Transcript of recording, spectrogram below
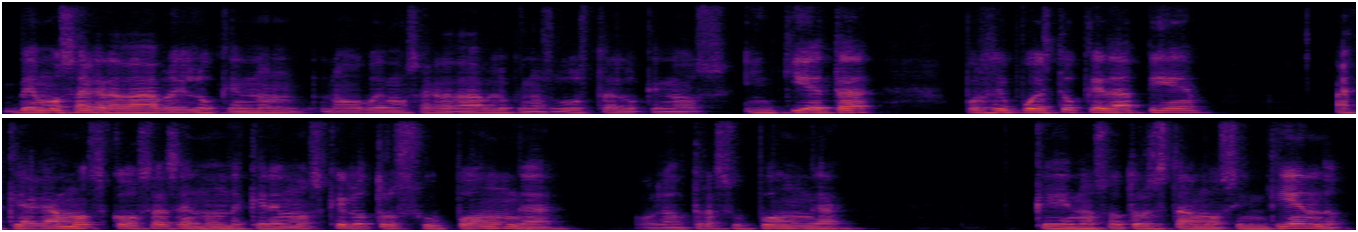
vemos agradable, lo que no, no vemos agradable, lo que nos gusta, lo que nos inquieta, por supuesto que da pie a que hagamos cosas en donde queremos que el otro suponga o la otra suponga que nosotros estamos sintiendo.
